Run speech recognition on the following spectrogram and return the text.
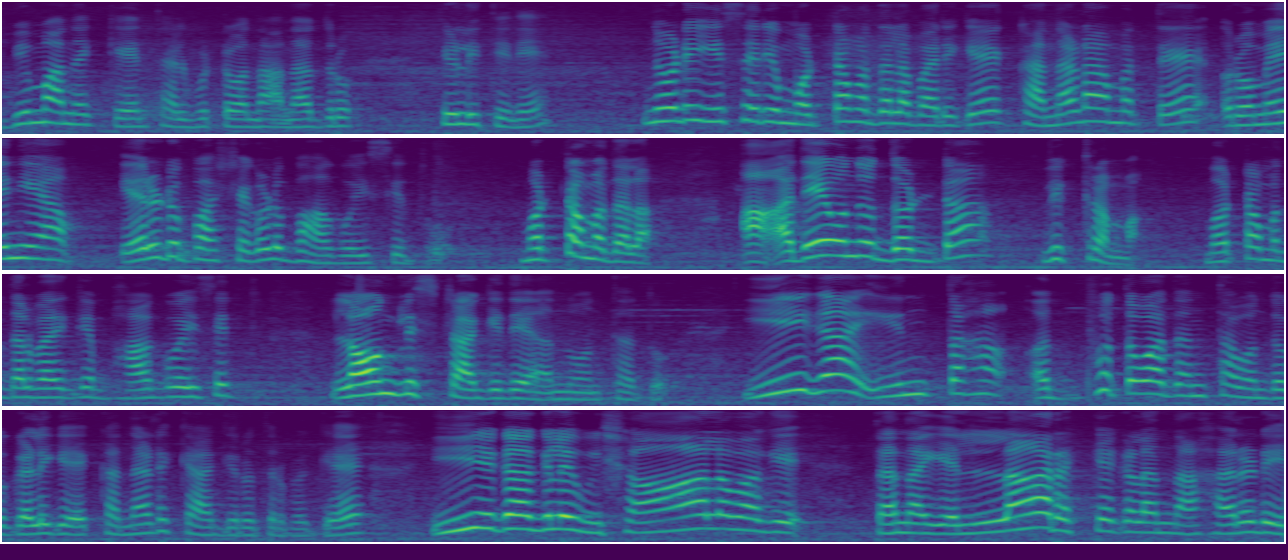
ಅಭಿಮಾನಕ್ಕೆ ಅಂತ ಹೇಳ್ಬಿಟ್ಟು ನಾನಾದರೂ ತಿಳಿತೀನಿ. ನೋಡಿ, ಈ ಸರಿ ಮೊಟ್ಟ ಮೊದಲ ಬಾರಿಗೆ ಕನ್ನಡ ಮತ್ತು ರೊಮೇನಿಯಾ ಎರಡು ಭಾಷೆಗಳು ಭಾಗವಹಿಸಿದ್ವು. ಮೊಟ್ಟ ಮೊದಲ ಅದೇ ಒಂದು ದೊಡ್ಡ ವಿಕ್ರಮ ಮೊಟ್ಟ ಮೊದಲ ಬಾರಿಗೆ ಭಾಗವಹಿಸಿ ಲಾಂಗ್ ಲಿಸ್ಟ್ ಆಗಿದೆ ಅನ್ನುವಂಥದ್ದು. ಈಗ ಇಂತಹ ಅದ್ಭುತವಾದಂಥ ಒಂದು ಗಳಿಗೆ ಕನ್ನಡಕ್ಕೆ ಆಗಿರೋದ್ರ ಬಗ್ಗೆ ಈಗಾಗಲೇ ವಿಶಾಲವಾಗಿ ತನ್ನ ಎಲ್ಲ ರೆಕ್ಕೆಗಳನ್ನು ಹರಡಿ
